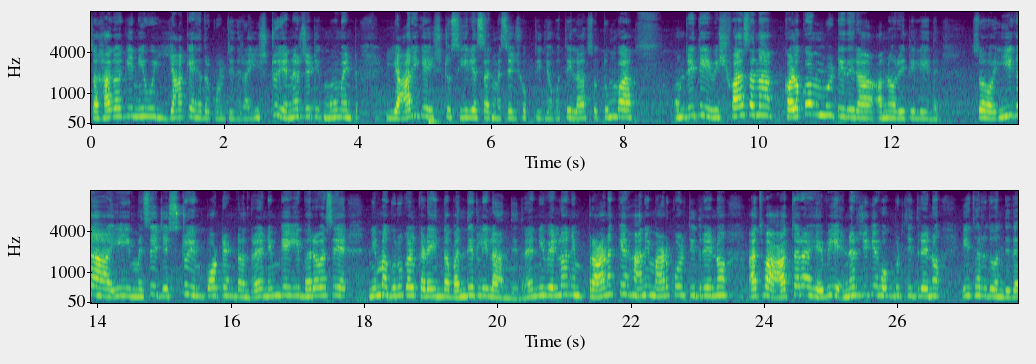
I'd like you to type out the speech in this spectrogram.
ಸೊ ಹಾಗಾಗಿ ನೀವು ಯಾಕೆ ಹೆದರ್ಕೊಳ್ತಿದ್ದೀರಾ? ಇಷ್ಟು ಎನರ್ಜೆಟಿಕ್ ಮೂಮೆಂಟ್ ಯಾರಿಗೆ ಇಷ್ಟು ಸೀರಿಯಸ್ ಆಗಿ ಮೆಸೇಜ್ ಹೋಗ್ತಿದೆಯೋ ಗೊತ್ತಿಲ್ಲ. ಸೊ ತುಂಬ ಒಂದು ರೀತಿ ವಿಶ್ವಾಸನ ಕಳ್ಕೊಂಬಿಟ್ಟಿದ್ದೀರಾ ಅನ್ನೋ ರೀತಿಲಿ ಇದೆ. ಸೊ ಈಗ ಈ ಮೆಸೇಜ್ ಎಷ್ಟು ಇಂಪಾರ್ಟೆಂಟ್ ಅಂದರೆ ನಿಮಗೆ ಈ ಭರವಸೆ ನಿಮ್ಮ ಗುರುಗಳ ಕಡೆಯಿಂದ ಬಂದಿರಲಿಲ್ಲ ಅಂದಿದ್ರೆ ನೀವೆಲ್ಲೋ ನಿಮ್ಮ ಪ್ರಾಣಕ್ಕೆ ಹಾನಿ ಮಾಡ್ಕೊಳ್ತಿದ್ರೇನೋ ಅಥವಾ ಆ ಥರ ಹೆವಿ ಎನರ್ಜಿಗೆ ಹೋಗ್ಬಿಡ್ತಿದ್ರೇನೋ ಈ ಥರದ್ದು ಒಂದಿದೆ.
